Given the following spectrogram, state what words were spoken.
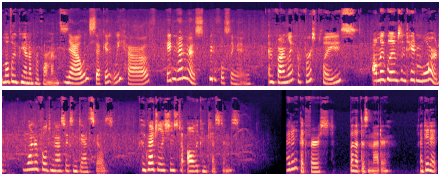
Lovely piano performance. Now in second, we have Hayden Henris. Beautiful singing. And finally, for first place, Amelie Williams and Tatum Ward. Wonderful gymnastics and dance skills. Congratulations to all the contestants. I didn't get first, but that doesn't matter. I did it.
